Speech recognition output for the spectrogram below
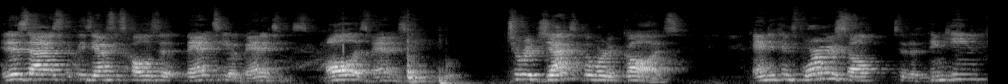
It is as Ecclesiastes calls it vanity of vanities. All is vanity. To reject the word of God and to conform yourself to the thinking,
